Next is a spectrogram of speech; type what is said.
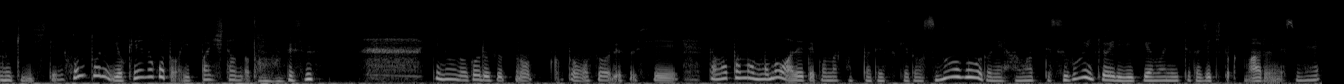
抜きにして本当に余計なことはいっぱいしたんだと思うんです。昨日のゴルフのこともそうですしたまたま物は出てこなかったですけどスノーボードにはまってすごい勢いで雪山に行ってた時期とかもあるんですね。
